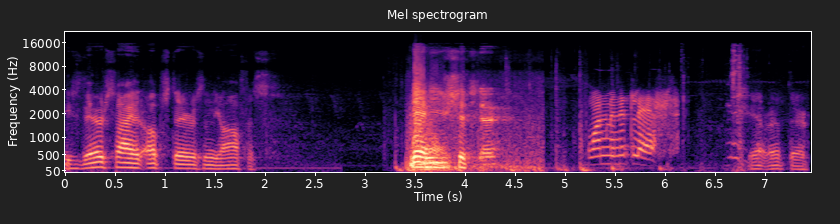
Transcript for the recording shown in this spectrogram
He's their side upstairs in the office. Yeah, he just sits there. One minute left. Yeah, right up there.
